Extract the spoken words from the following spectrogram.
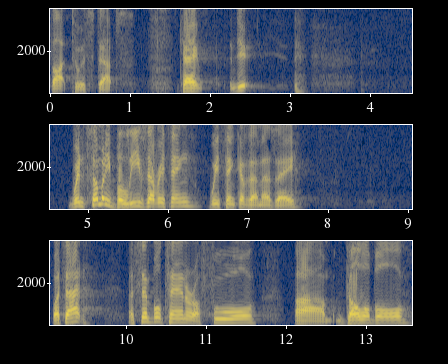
thought to his steps. Okay? When somebody believes everything, we think of them as a what's that? A simpleton or a fool, um, gullible.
